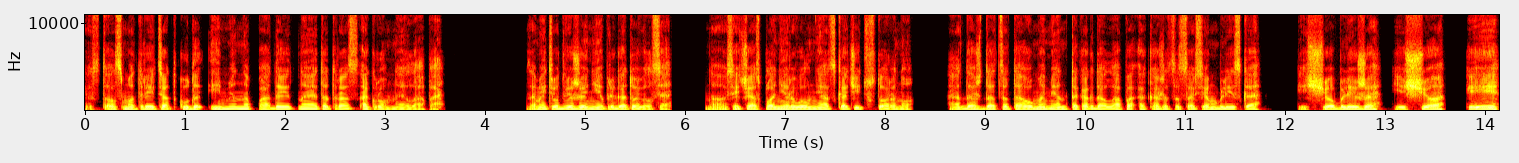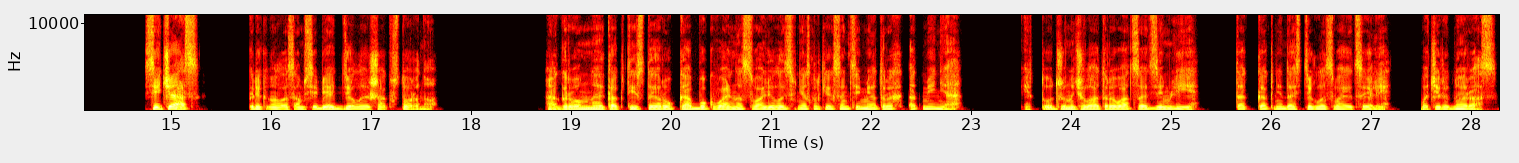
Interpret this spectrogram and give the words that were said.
и стал смотреть, откуда именно падает на этот раз огромная лапа. Заметив движение, приготовился, но сейчас планировал не отскочить в сторону, а дождаться того момента, когда лапа окажется совсем близко. Еще ближе, еще и... «Сейчас!» — крикнула сам себе, делая шаг в сторону. Огромная когтистая рука буквально свалилась в нескольких сантиметрах от меня. И тут же начала отрываться от земли, так как не достигла своей цели, в очередной раз.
